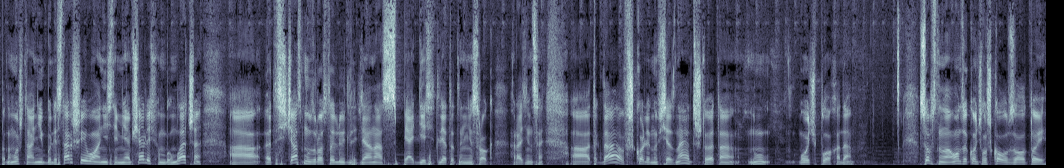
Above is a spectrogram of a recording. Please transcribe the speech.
потому что они были старше его, они с ним не общались, он был младше. А это сейчас мы взрослые люди, для нас 5-10 лет это не срок разницы. А тогда в школе, ну, все знают, что это, ну, очень плохо, да. Собственно, он закончил школу с золотой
